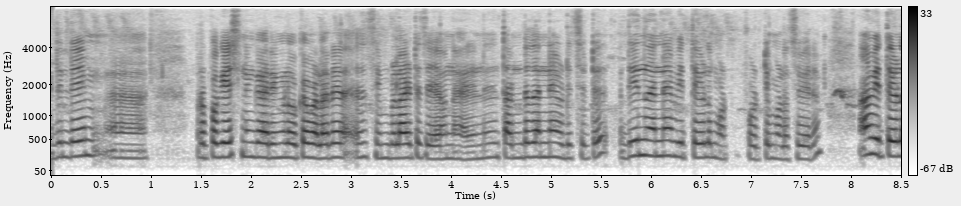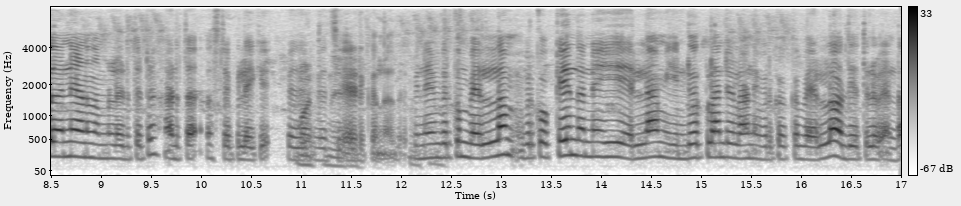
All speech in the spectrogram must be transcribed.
ഇതിന്റെയും പ്രൊപ്പഗേഷനും കാര്യങ്ങളും ഒക്കെ വളരെ സിമ്പിളായിട്ട് ചെയ്യാവുന്ന കാര്യമാണ്. ഇത് തണ്ട് തന്നെ ഒടിച്ചിട്ട് ഇതിൽ നിന്ന് തന്നെ വിത്തുകൾ പൊട്ടി മുളച്ച് വരും. ആ വിത്തുകൾ തന്നെയാണ് നമ്മൾ എടുത്തിട്ട് അടുത്ത സ്റ്റെപ്പിലേക്ക് വെച്ച് എടുക്കുന്നത്. പിന്നെ ഇവർക്കും വെള്ളം ഇവർക്കൊക്കെയും തന്നെ ഈ എല്ലാം ഈ ഇൻഡോർ പ്ലാന്റുകളാണ് ഇവർക്കൊക്കെ വെള്ളം ആദ്യത്തിൽ വേണ്ട.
